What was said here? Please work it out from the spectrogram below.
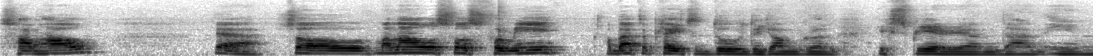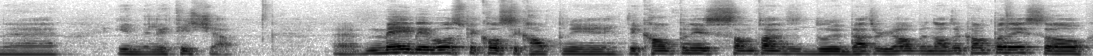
somehow. Yeah, so Manaus was for me a better place to do the jungle experience than in uh, in Leticia. Uh, maybe it was because the company, the companies sometimes do a better job than other companies. So,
